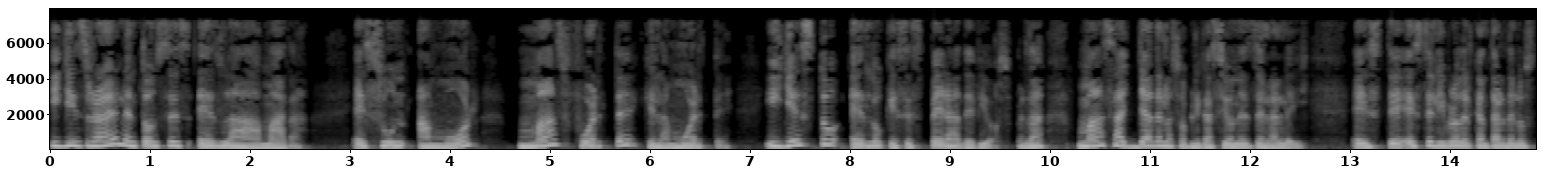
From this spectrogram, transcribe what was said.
Y Israel entonces es la amada. Es un amor más fuerte que la muerte. Y esto es lo que se espera de Dios, ¿verdad? Más allá de las obligaciones de la ley este, este libro del Cantar de los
